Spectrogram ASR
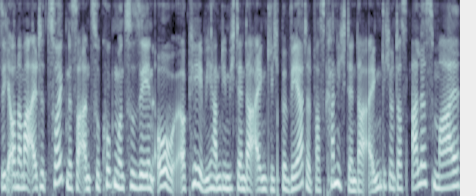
sich auch nochmal alte Zeugnisse anzugucken und zu sehen, oh, okay, wie haben die mich denn da eigentlich bewertet, was kann ich denn da eigentlich und das alles mal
